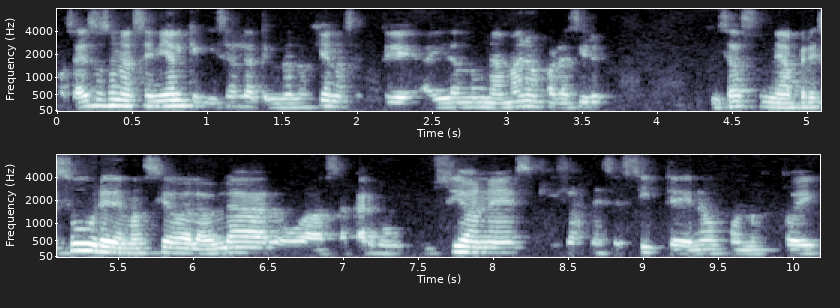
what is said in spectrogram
O sea, eso es una señal que quizás la tecnología nos esté ahí dando una mano para decir, quizás me apresure demasiado al hablar o a sacar conclusiones, quizás necesite, ¿no? Cuando estoy,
